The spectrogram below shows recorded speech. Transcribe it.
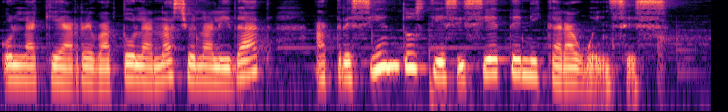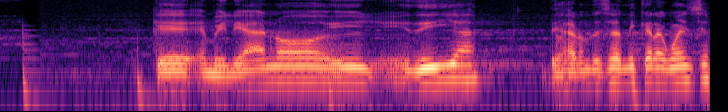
con la que arrebató la nacionalidad a 317 nicaragüenses. Que Emiliano y Díaz dejaron de ser nicaragüenses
